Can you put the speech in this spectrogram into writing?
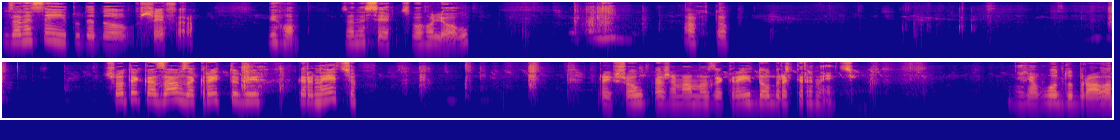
Занеси її туди до шифера. Бігом. Занеси свого льову. А хто? Що ти казав? Закрить тобі керницю? Прийшов, каже, мама, закрий добре керницю. Я воду брала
